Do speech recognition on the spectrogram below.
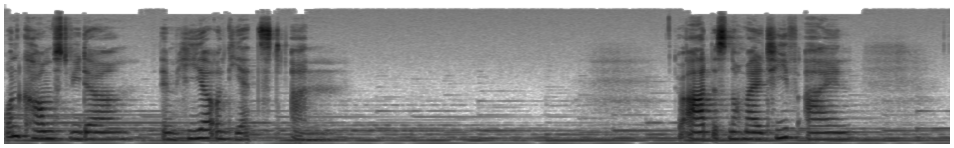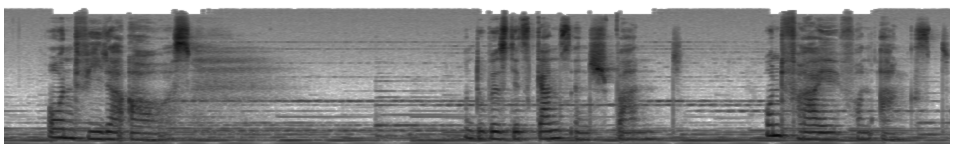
und kommst wieder im Hier und Jetzt an. Du atmest nochmal tief ein und wieder aus. Und du bist jetzt ganz entspannt und frei von Angst.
